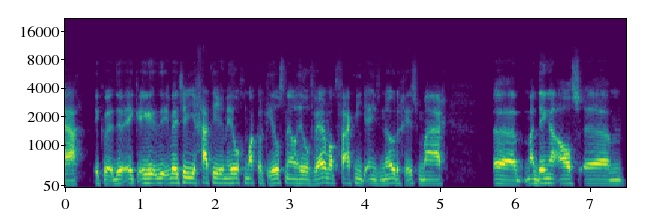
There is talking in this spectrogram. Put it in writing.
ja, ik, ik, weet je, je gaat hierin heel gemakkelijk heel snel heel ver, wat vaak niet eens nodig is. Maar, uh, maar dingen als, um,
